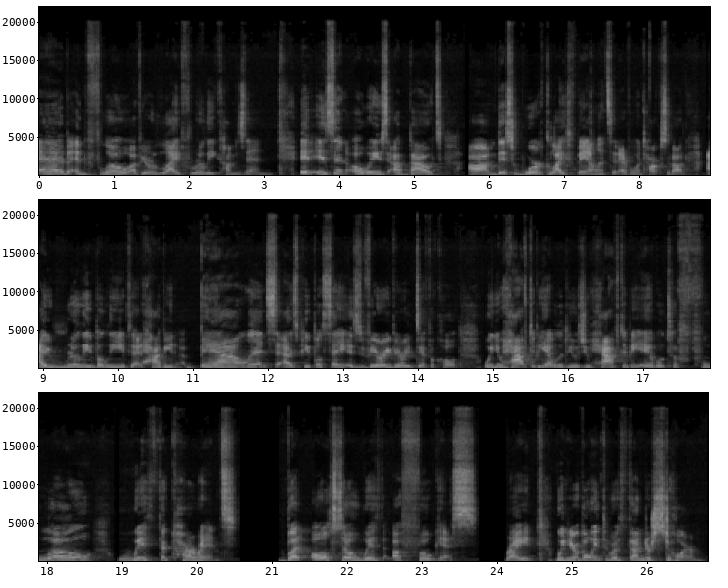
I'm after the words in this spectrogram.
ebb and flow of your life really comes in. It isn't always about um, this work life balance that everyone talks about. I really believe that having balance, as people say, is very, very difficult. What you have to be able to do is you have to be able to flow with the current, but also with a focus, right? When you're going through a thunderstorm,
